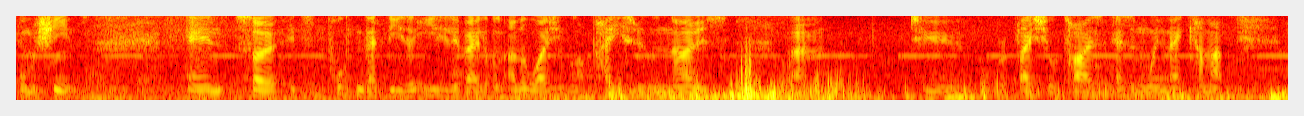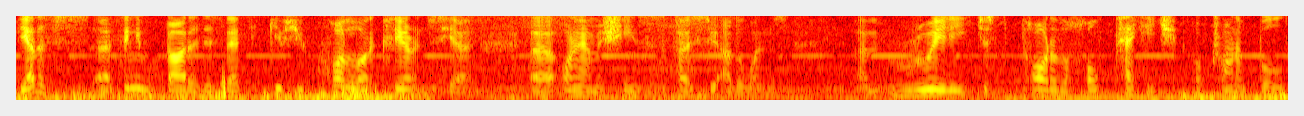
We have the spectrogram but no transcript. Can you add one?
for machines. And so it's important that these are easily available. Otherwise, you will pay through the nose um, to replace your tires as and when they come up. The other uh, thing about it is that it gives you quite a lot of clearance here uh, on our machines as opposed to other ones. Um, really just part of the whole package of trying to build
